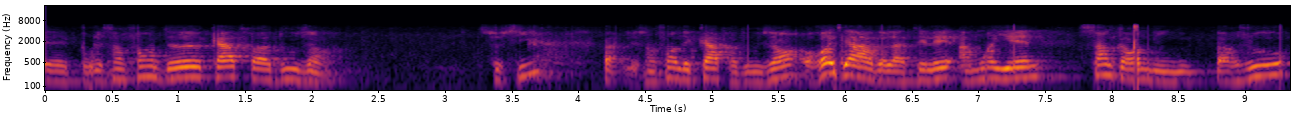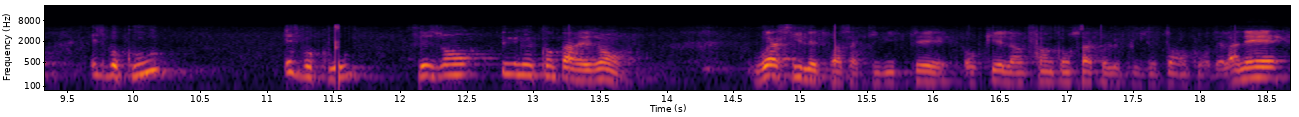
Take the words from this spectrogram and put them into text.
euh, pour les enfants de 4 à 12 ans. Ceci les enfants de 4 à 12 ans regardent la télé en moyenne 140 minutes par jour. Est-ce beaucoup? Est-ce beaucoup? Faisons une comparaison. Voici les trois activités auxquelles l'enfant consacre le plus de temps au cours de l'année.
